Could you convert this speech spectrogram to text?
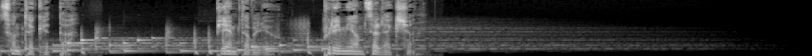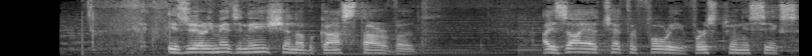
선택했다. BMW 프리미엄 셀렉션. Is your imagination of God starved? Isaiah chapter 40, verse 26.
